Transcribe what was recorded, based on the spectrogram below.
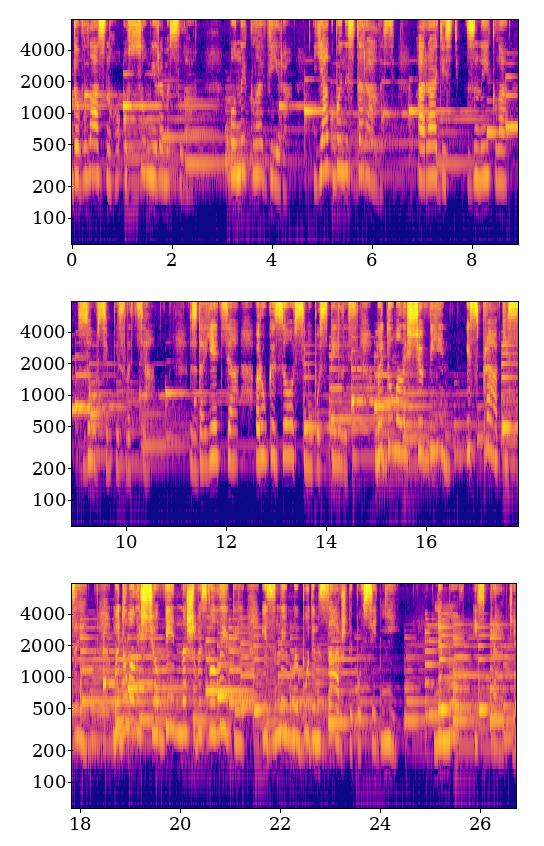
до власного у сумі ремесла, поникла віра, як би не старались, а радість зникла зовсім із лиця. Здається, руки зовсім опустились. Ми думали, що він і справді син. Ми думали, що він наш визволитель, і з ним ми будемо завжди по всі дні. Немов і справді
